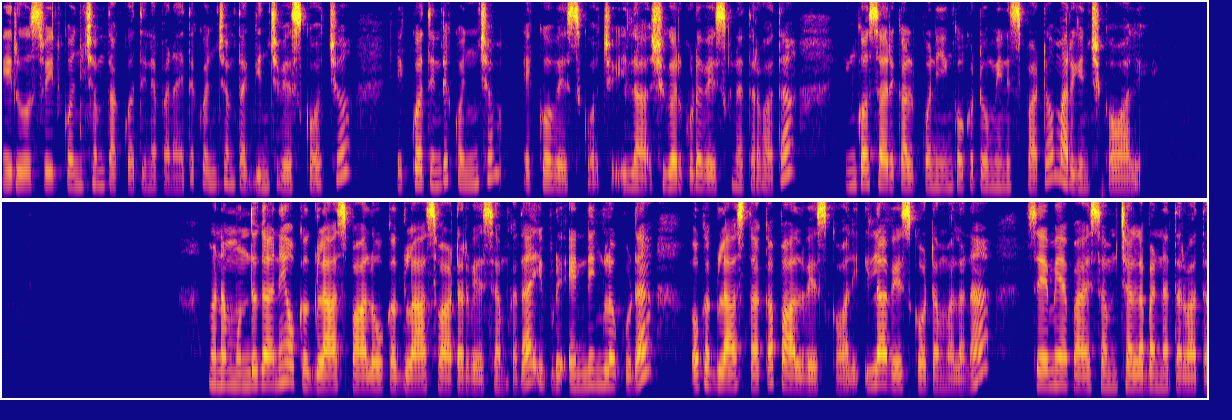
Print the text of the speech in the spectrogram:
మీరు స్వీట్ కొంచెం తక్కువ తినే పని అయితే కొంచెం తగ్గించి వేసుకోవచ్చు. ఎక్కువ తింటే కొంచెం ఎక్కువ వేసుకోవచ్చు. ఇలా షుగర్ కూడా వేసుకున్న తర్వాత ఇంకోసారి కలుపుకొని ఇంకొక టూ మినిట్స్ పాటు మరిగించుకోవాలి. మనం ముందుగానే ఒక గ్లాస్ పాలు ఒక గ్లాస్ వాటర్ వేసాం కదా. ఇప్పుడు ఎండింగ్లో కూడా ఒక గ్లాస్ దాకా పాలు వేసుకోవాలి. ఇలా వేసుకోవటం వలన సేమియా పాయసం చల్లబడిన తర్వాత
